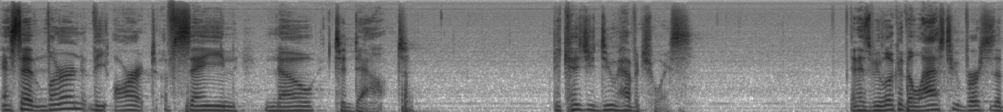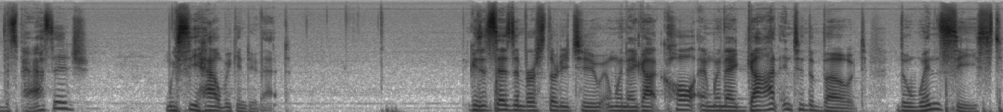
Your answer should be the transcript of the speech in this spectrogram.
Instead, learn the art of saying no to doubt because you do have a choice. And as we look at the last two verses of this passage, we see how we can do that. Because it says in verse 32, and when they got caught, and when they got into the boat, the wind ceased,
